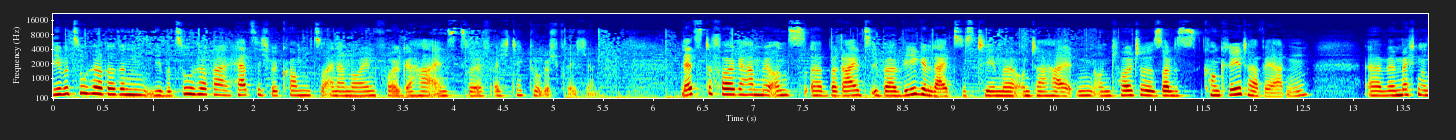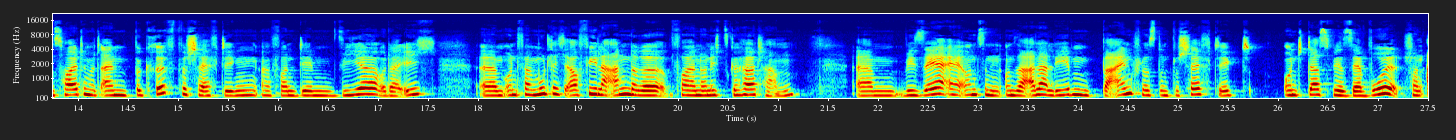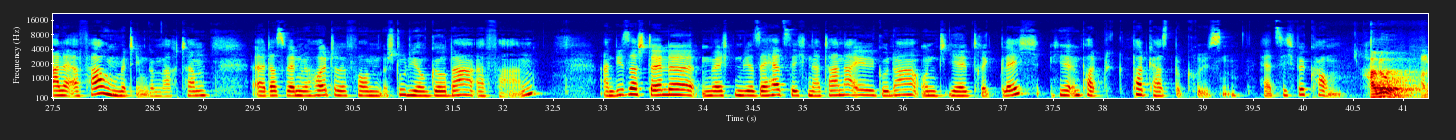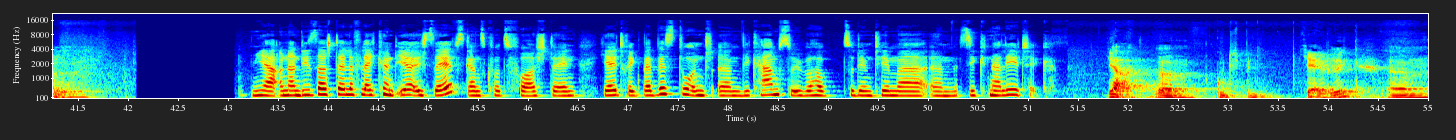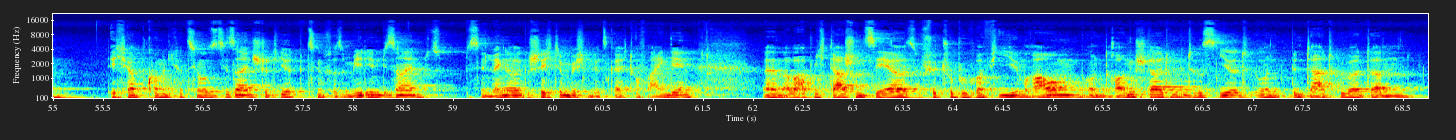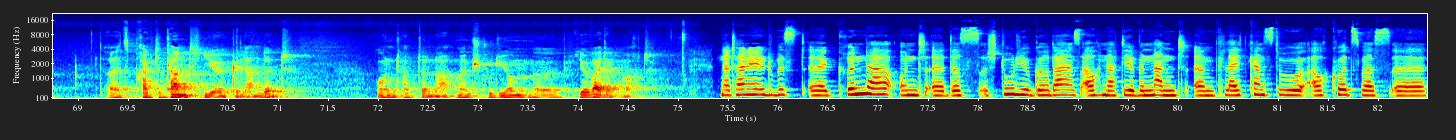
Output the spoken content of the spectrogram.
Liebe Zuhörerinnen, liebe Zuhörer, herzlich willkommen zu einer neuen Folge H112 Architekturgespräche. Letzte Folge haben wir uns äh, bereits über Wegeleitsysteme unterhalten und heute soll es konkreter werden. Äh, wir möchten uns heute mit einem Begriff beschäftigen, äh, von dem wir oder ich ähm, und vermutlich auch viele andere vorher noch nichts gehört haben. Ähm, wie sehr er uns in unser aller Leben beeinflusst und beschäftigt und dass wir sehr wohl schon alle Erfahrungen mit ihm gemacht haben, das werden wir heute vom Studio Gourdin erfahren. An dieser Stelle möchten wir sehr herzlich Nathanael Godin und Jeltrik Blech hier im Pod Podcast begrüßen. Herzlich willkommen. Hallo. Hallo. Ja, und an dieser Stelle vielleicht könnt ihr euch selbst ganz kurz vorstellen. Jeltrik, wer bist du und ähm, wie kamst du überhaupt zu dem Thema ähm, Signaletik? Ja, ähm, gut, ich bin Jeltrik. Ähm, ich habe Kommunikationsdesign studiert, beziehungsweise Mediendesign. Bisschen längere Geschichte, möchten wir jetzt gleich drauf eingehen ähm, aber habe mich da schon sehr so für Topografie im Raum und Raumgestaltung interessiert und bin darüber dann als Praktikant hier gelandet und habe dann nach meinem Studium äh, hier weitergemacht. Nathanael, du bist äh, Gründer und äh, das Studio Gourdin ist auch nach dir benannt. Ähm, vielleicht kannst du auch kurz was äh,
